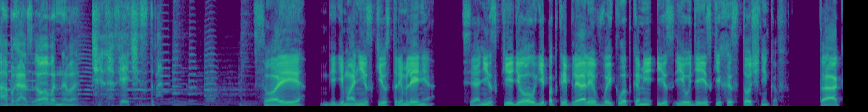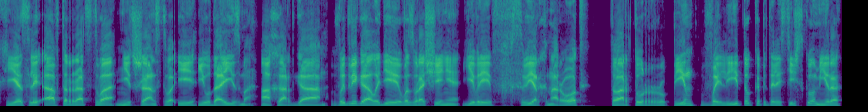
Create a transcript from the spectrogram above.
образованного человечества. Свои гегемонистские устремления – Сионистские идеологи подкрепляли выкладками из иудейских источников. Так, если автор родства, ницшанства и иудаизма Ахард Гаам выдвигал идею возвращения евреев в сверхнарод, то Артур Рупин в элиту капиталистического мира,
